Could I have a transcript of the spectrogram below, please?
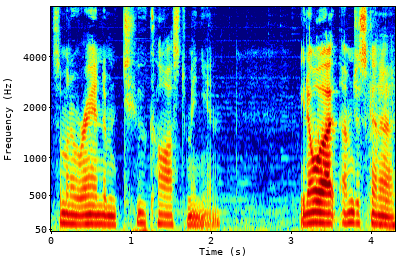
Summon a random two cost minion. You know what? I'm just gonna.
